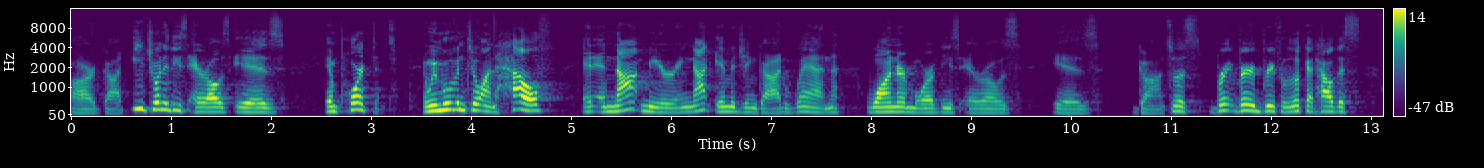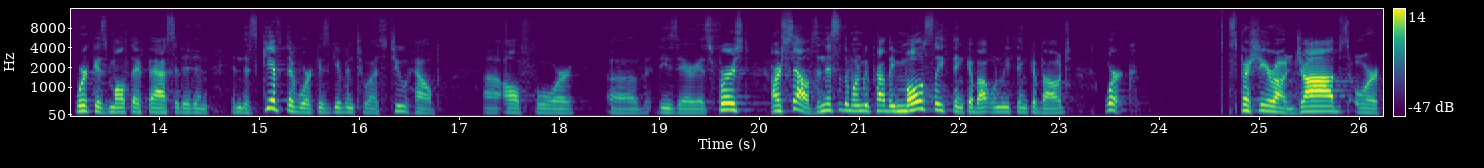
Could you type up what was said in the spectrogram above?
our God. Each one of these arrows is important. And we move into on health and, and not mirroring, not imaging God when one or more of these arrows is gone. So let's very briefly look at how this work is multifaceted and, and this gift of work is given to us to help uh, all four of these areas. First, ourselves. And this is the one we probably mostly think about when we think about work, especially around jobs or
